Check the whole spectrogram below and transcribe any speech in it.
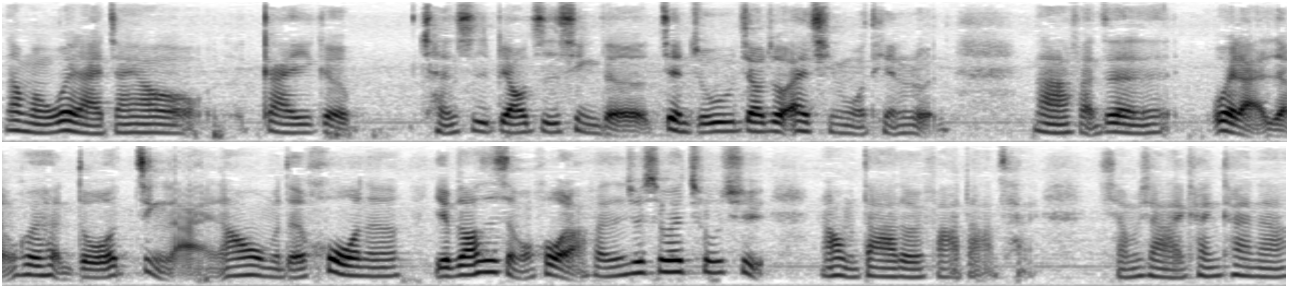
那我们未来将要盖一个城市标志性的建筑物，叫做爱情摩天轮。那反正未来人会很多进来，然后我们的货呢，也不知道是什么货啦，反正就是会出去，然后我们大家都会发大财。想不想来看看呢？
